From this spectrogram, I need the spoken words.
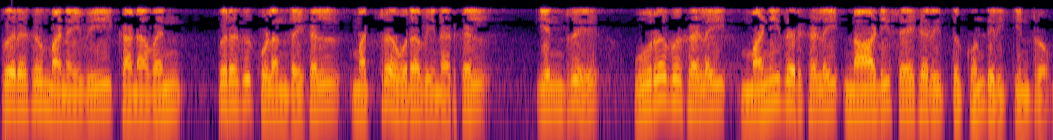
பிறகு மனைவி கணவன் பிறகு குழந்தைகள் மற்ற உறவினர்கள் என்று உறவுகளை மனிதர்களை நாடி சேகரித்துக் கொண்டிருக்கின்றோம்.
